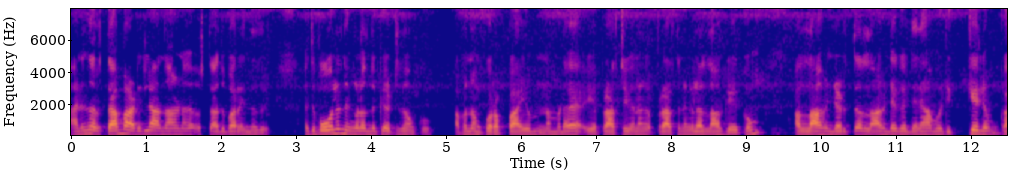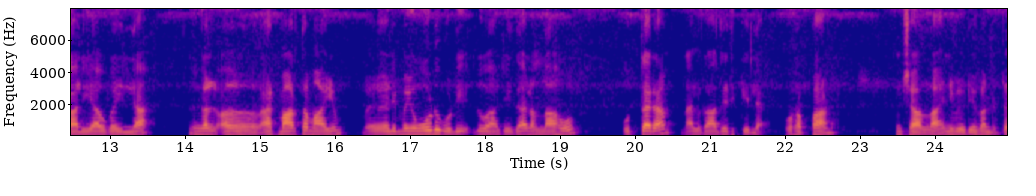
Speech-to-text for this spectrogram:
അതിന് നിർത്താൻ പാടില്ല എന്നാണ് ഉസ്താദ് പറയുന്നത്. അതുപോലെ നിങ്ങളൊന്ന് കേട്ട് നോക്കൂ. അപ്പം നമുക്ക് ഉറപ്പായും നമ്മുടെ പ്രാർത്ഥന പ്രാർത്ഥനകൾ അള്ളാഹു കേൾക്കും. അള്ളാഹുവിന്റെ അടുത്ത് അള്ളാഹുവിന്റെ ഖജനാവ് ഒരിക്കലും കാലിയാവുകയില്ല. നിങ്ങൾ ആത്മാർത്ഥമായും എളിമയോടുകൂടി ദുവാ ചെയ്താൽ അള്ളാഹു ഉത്തരം നൽകാതിരിക്കില്ല. ഉറപ്പാണ്. ഇൻഷാല്ല ഇനി വീഡിയോ കണ്ടിട്ട്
